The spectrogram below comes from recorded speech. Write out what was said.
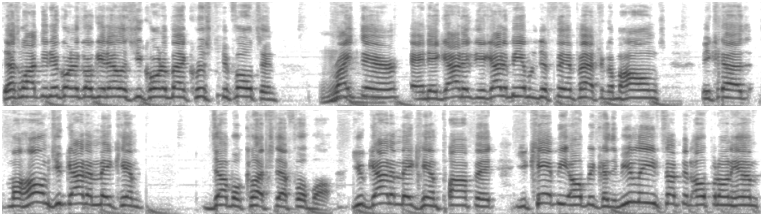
That's why I think they're going to go get LSU cornerback Kristian Fulton Mm-hmm. right there, and they got to you got to be able to defend Patrick Mahomes because Mahomes, you got to make him double clutch that football. You got to make him pump it. You can't be open because if you leave something open on him,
